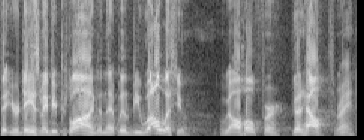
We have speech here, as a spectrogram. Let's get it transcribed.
That your days may be prolonged and that it will be well with you. We all hope for good health, right?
